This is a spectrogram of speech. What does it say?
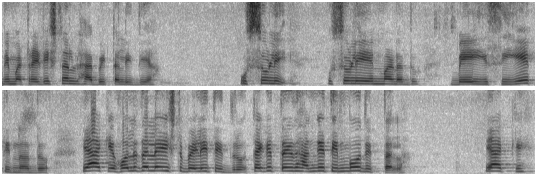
ನಿಮ್ಮ ಟ್ರೆಡಿಷ್ನಲ್ ಹ್ಯಾಬಿಟಲ್ಲಿ ಇದೆಯಾ? ಉಸುಳಿ ಉಸುಳಿ ಏನು ಮಾಡೋದು? ಬೇಯಿಸಿಯೇ ತಿನ್ನೋದು. ಯಾಕೆ? ಹೊಲದಲ್ಲೇ ಇಷ್ಟು ಬೆಳೀತಿದ್ರು. ತೆಗೆದು ತೆಗೆದು ಹಾಗೆ ತಿನ್ಬೋದಿತ್ತಲ್ಲ? ಯಾಕೆ?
